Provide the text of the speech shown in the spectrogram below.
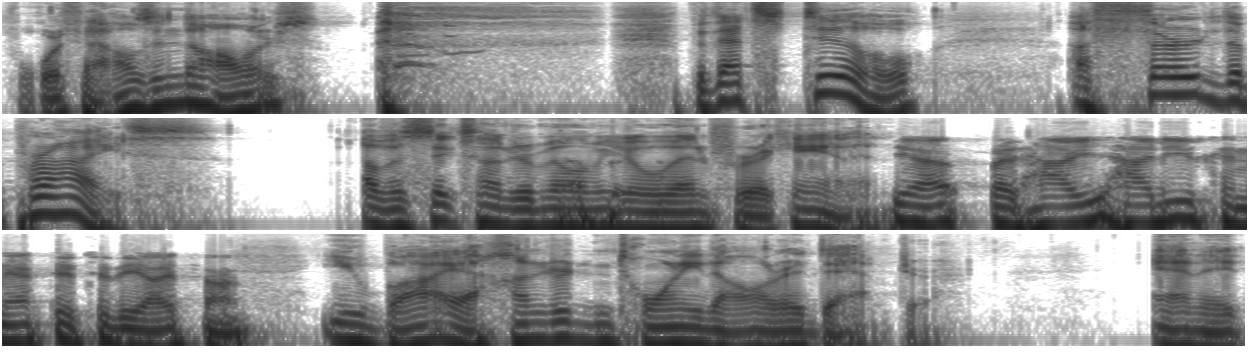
four thousand dollars. but that's still a third the price of a 600 millimeter lens for a Canon. Yeah, but how how do you connect it to the iPhone? You buy a hundred and twenty dollar adapter and it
